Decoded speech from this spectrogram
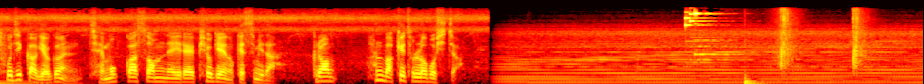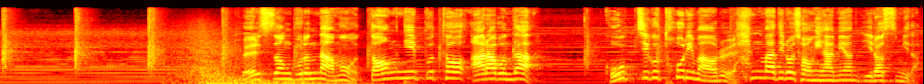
토지 가격은 제목과 썸네일에 표기해 놓겠습니다. 그럼 한 바퀴 둘러보시죠 될성 부른 나무 떡잎부터 알아본다. 곱지구 토리 마을을 한마디로 정의하면 이렇습니다.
